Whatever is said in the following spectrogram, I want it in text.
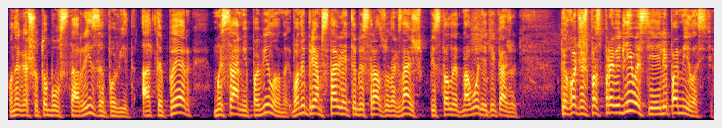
Вони кажуть, що то був старий заповіт, а тепер ми самі повілені. Вони прям ставлять тебе сразу, так знаєш, пістолет наводять і кажуть: ти хочеш по справедливості або по милості?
